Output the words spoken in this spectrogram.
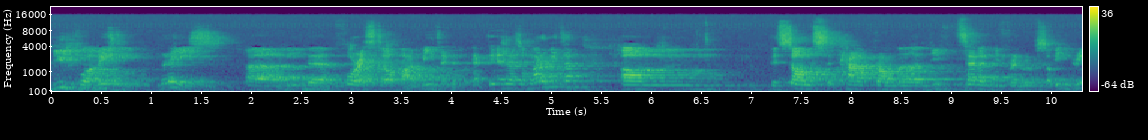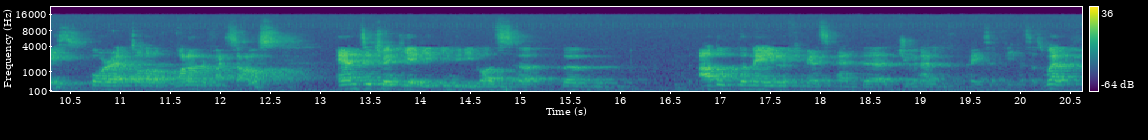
beautiful, amazing place uh, in the forest of Armizza, in the protected areas of Maromizaha. Um, the songs come from uh, seven different groups of Greece for a total of 105 songs and 28 individuals, uh, um, adult male, females, and uh, juvenile males and females as well.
